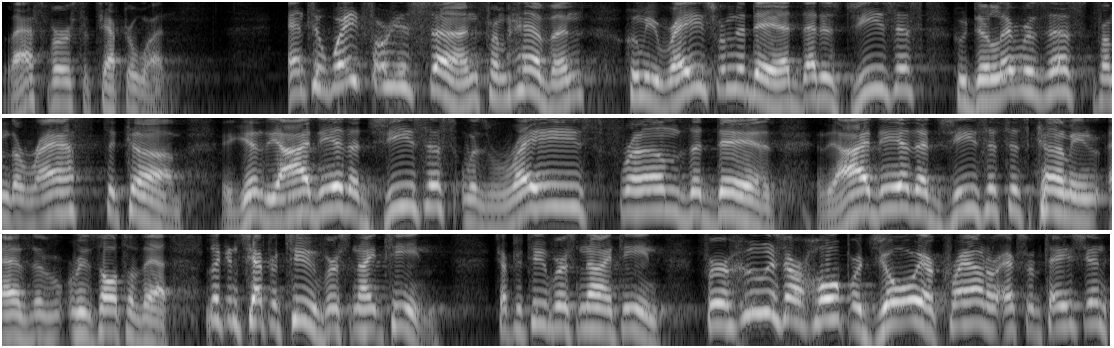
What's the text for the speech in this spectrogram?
Last verse of chapter 1. And to wait for his Son from heaven, whom he raised from the dead, that is Jesus, who delivers us from the wrath to come. Again, the idea that Jesus was raised from the dead, and the idea that Jesus is coming as a result of that. Look in chapter 2, verse 19 chapter 2, verse 19. For who is our hope or joy or crown or exhortation?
